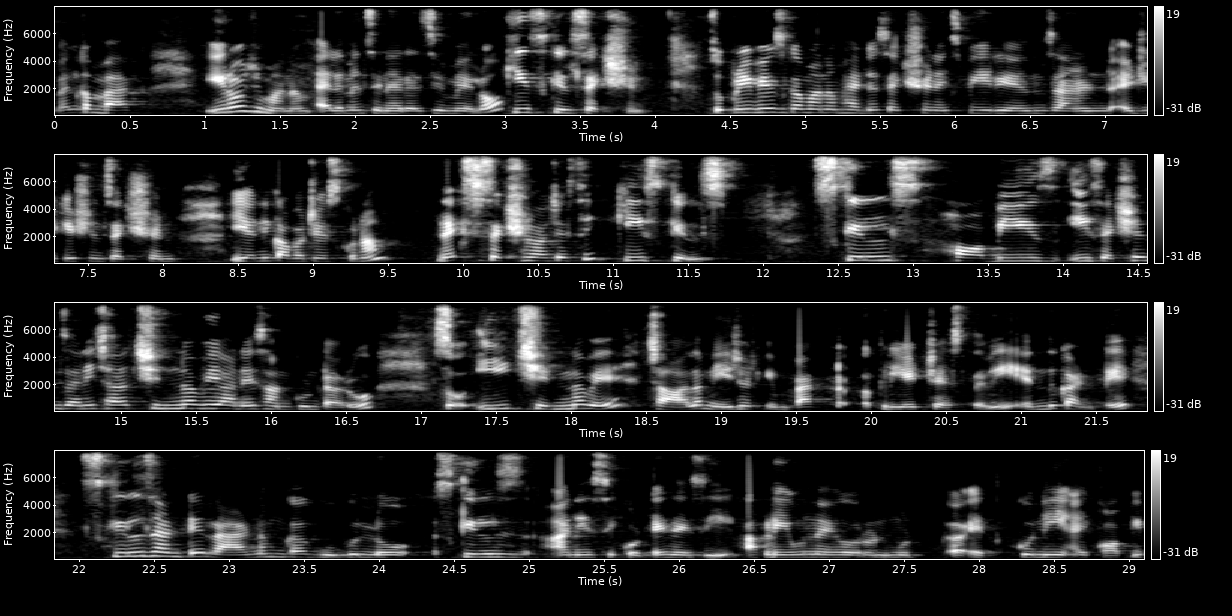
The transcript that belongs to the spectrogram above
వెల్కమ్ బ్యాక్ ఈరోజు మనం ఎలిమెంట్స్ ఇన్ రెజ్యూమేలో కీ స్కిల్ సెక్షన్ సో ప్రీవియస్గా మనం head section experience and education section ఇవన్నీ కవర్ చేసుకున్నాం. నెక్స్ట్ సెక్షన్ వచ్చేసి కీ స్కిల్స్ స్కిల్స్ హాబీస్ ఈ సెక్షన్స్ అని చాలా చిన్నవి అనేసి అనుకుంటారు. సో ఈ చిన్నవే చాలా మేజర్ ఇంపాక్ట్ క్రియేట్ చేస్తవి. ఎందుకంటే స్కిల్స్ అంటే ర్యాండమ్గా గూగుల్లో స్కిల్స్ అనేసి కొట్టేసేసి అక్కడ ఏమున్నాయో రెండు మూడు ఎత్తుకుని అవి కాపీ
